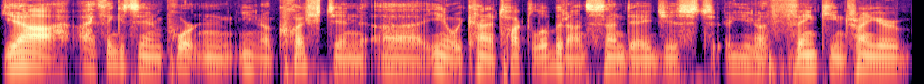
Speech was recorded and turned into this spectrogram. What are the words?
Yeah, I think it's an important, you know, question. Uh, you know, we kind of talked a little bit on Sunday, just you know, thinking, trying to get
